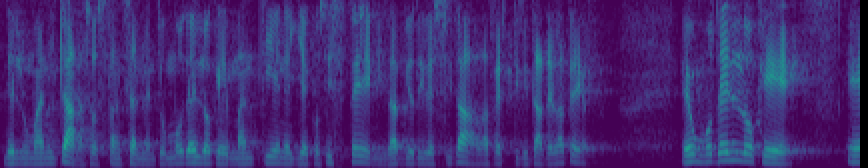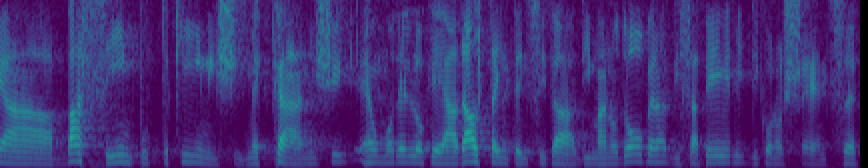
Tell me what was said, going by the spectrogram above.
dell'umanità sostanzialmente, un modello che mantiene gli ecosistemi, la biodiversità, la fertilità della terra. È un modello che è a bassi input chimici, meccanici, è un modello che è ad alta intensità di manodopera, di saperi, di conoscenze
